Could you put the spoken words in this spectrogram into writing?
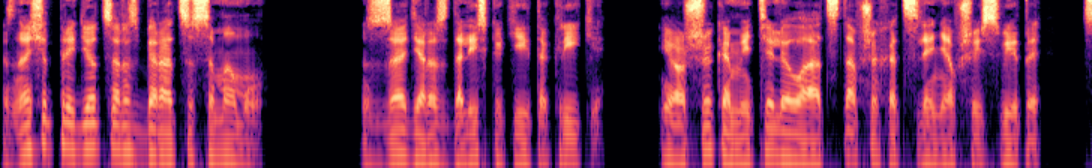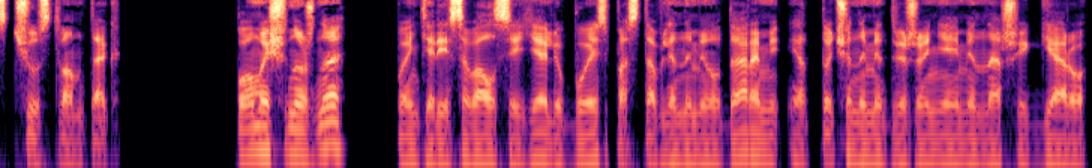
Значит, придется разбираться самому. Сзади раздались какие-то крики. Иошика метелила отставших от слинявшей свиты. С чувством так. «Помощь нужна?» — поинтересовался я, любуясь поставленными ударами и отточенными движениями нашей Гяру.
